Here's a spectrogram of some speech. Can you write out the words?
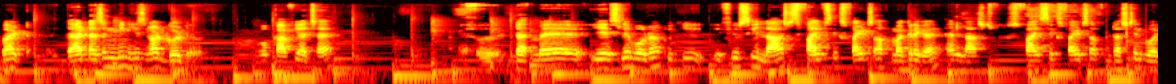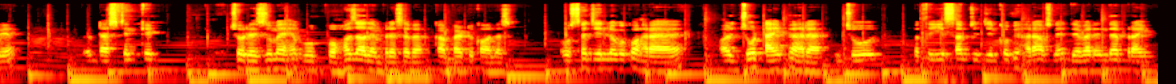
but that doesn't mean he is not good वो काफ़ी अच्छा है। मैं ये इसलिए बोल रहा हूँ क्योंकि if you see last five six fights of McGregor and last five six fights of Dustin Poirier Dustin के जो रेज्यूमे है वो बहुत ज़्यादा इंप्रेसिव है कंपेयर टू कॉलर्स उसने जिन लोगों को हराया है और जो टाइम पे हराया है जो मतलब ये सब जिनको भी हरा उसने they were in the prime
